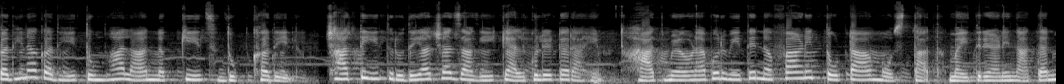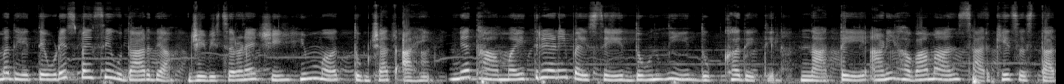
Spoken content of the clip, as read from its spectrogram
कधी ना कधी तुम्हाला नक्कीच दुःख देईल. छातीत हृदयाच्या जागी कॅल्क्युलेटर आहे. हात मिळवण्यापूर्वी ते नफा आणि तोटा मोजतात. मैत्री आणि नात्यांमध्ये तेवढेच पैसे उधार द्या जे विसरण्याची हिंमत तुमच्यात आहे. अन्यथा मैत्री आणि पैसे दोन्ही दुःख देतील. नाते आणि हवामान सारखेच असतात.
